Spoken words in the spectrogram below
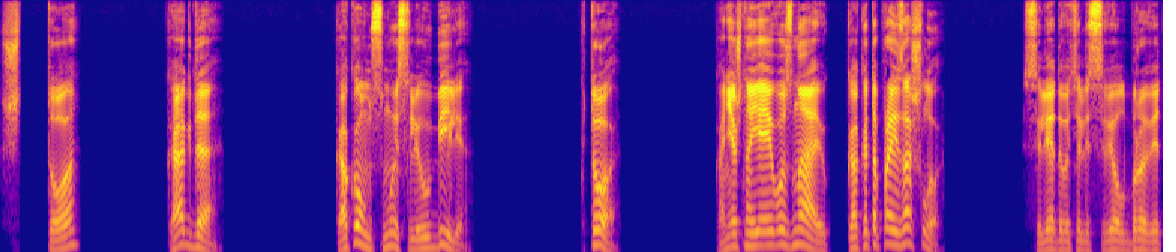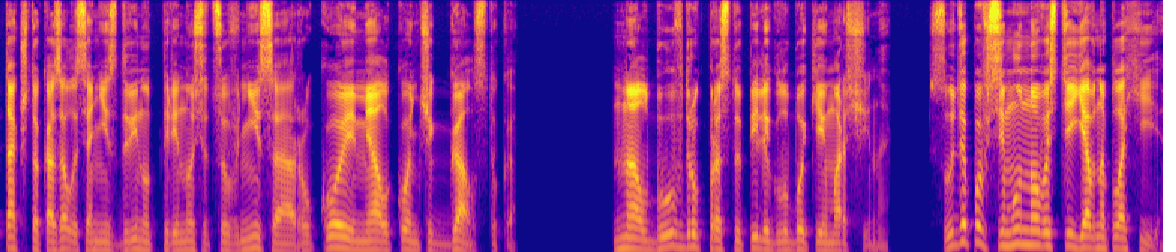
«Что? Когда? В каком смысле убили? Кто? Конечно, я его знаю. Как это произошло?» Следователь свел брови так, что казалось, они сдвинут переносицу вниз, а рукой мял кончик галстука. На лбу вдруг проступили глубокие морщины. Судя по всему, новости явно плохие.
